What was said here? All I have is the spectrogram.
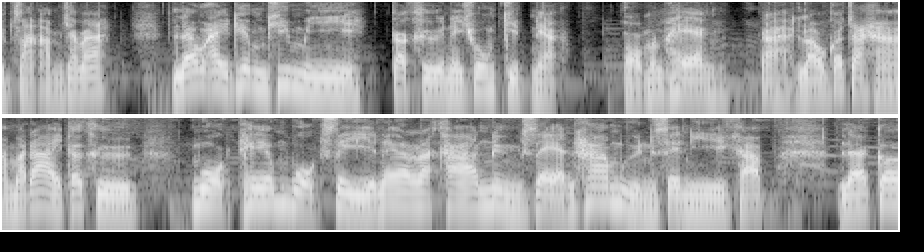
173 ใช่ไหมแล้วไอเทมที่มีก็คือในช่วงกิจเนี่ยของมันแพงอะเราก็จะหามาได้ก็คือ หมวกเทมบวก 4 ในราคา 150,000 เซนีครับ แล้วก็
